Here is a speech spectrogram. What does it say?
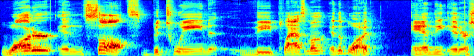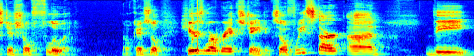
water and salts between the plasma in the blood and the interstitial fluid. Okay, so here's where we're exchanging. So if we start on the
